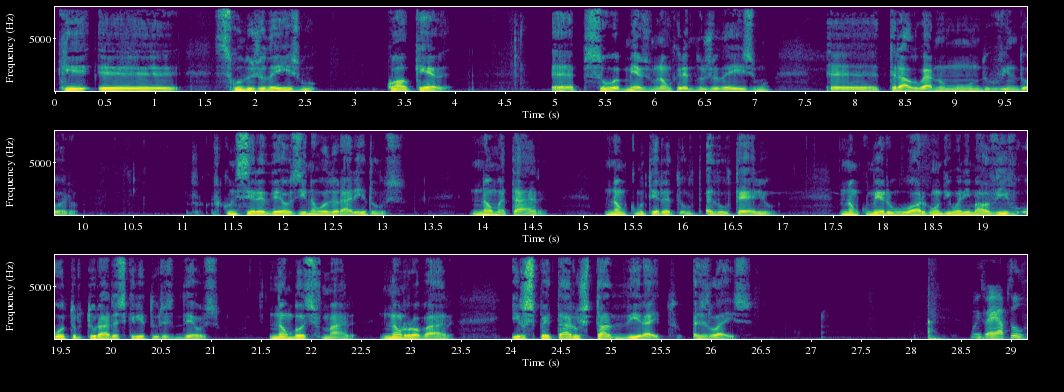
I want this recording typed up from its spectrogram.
que, uh, segundo o judaísmo, qualquer pessoa, mesmo não crente no judaísmo, terá lugar no mundo vindouro. Reconhecer a Deus e não adorar ídolos, não matar, não cometer adultério, não comer o órgão de um animal vivo ou torturar as criaturas de Deus, não blasfemar, não roubar e respeitar o Estado de Direito, as leis. Muito bem, Abdul.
